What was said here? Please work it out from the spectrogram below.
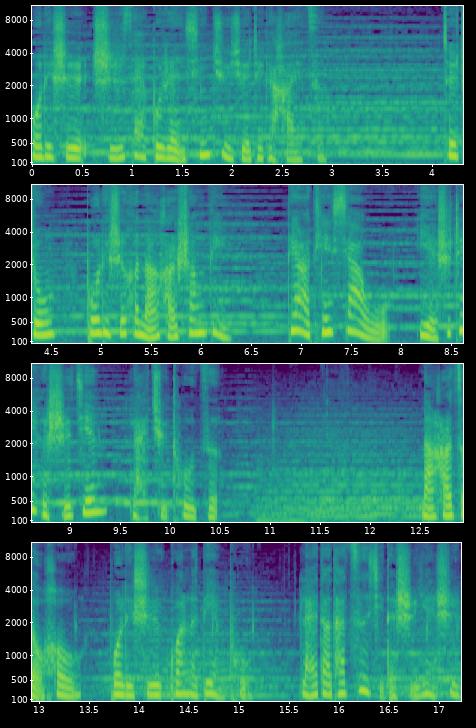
玻璃师实在不忍心拒绝这个孩子，最终。玻璃师和男孩商定，第二天下午也是这个时间来取兔子。男孩走后，玻璃师关了店铺，来到他自己的实验室。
